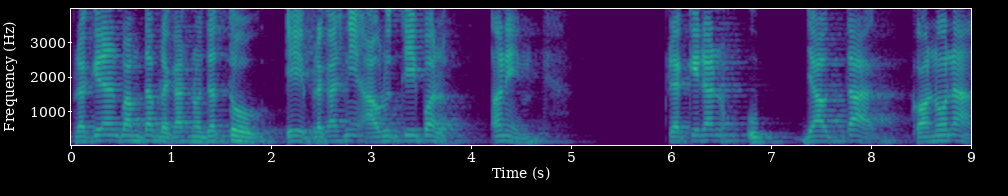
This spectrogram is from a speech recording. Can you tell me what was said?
પ્રકિરણ પામતા પ્રકાશનો જથ્થો એ પ્રકાશની આવૃત્તિ પર અને પ્રકિરણ ઉપજાવતા કણોના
